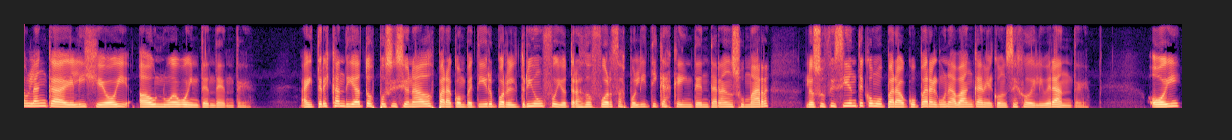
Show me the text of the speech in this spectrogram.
Blanca elige hoy a un nuevo intendente. Hay tres candidatos posicionados para competir por el triunfo y otras dos fuerzas políticas que intentarán sumar lo suficiente como para ocupar alguna banca en el Consejo Deliberante. Hoy,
